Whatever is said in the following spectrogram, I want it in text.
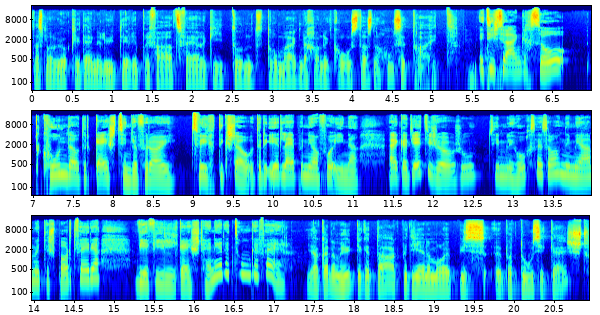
dass man wirklich diesen Leuten ihre Privatsphäre gibt und darum eigentlich auch nicht groß das nach Hause trägt. Jetzt ist es ja eigentlich so, die Kunden oder die Gäste sind ja für euch das Wichtigste Oder ihr lebt ja von ihnen. Äh, jetzt ist ja schon ziemlich Hochsaison, nehme ich an, mit der Sportferien. Wie viele Gäste haben ihr jetzt ungefähr? Ja, gerade am heutigen Tag bedienen wir etwas über 1000 Gäste.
